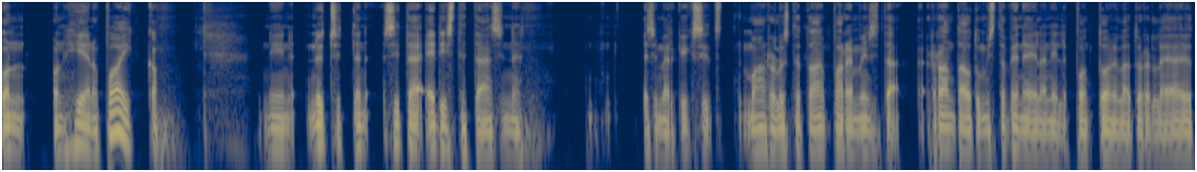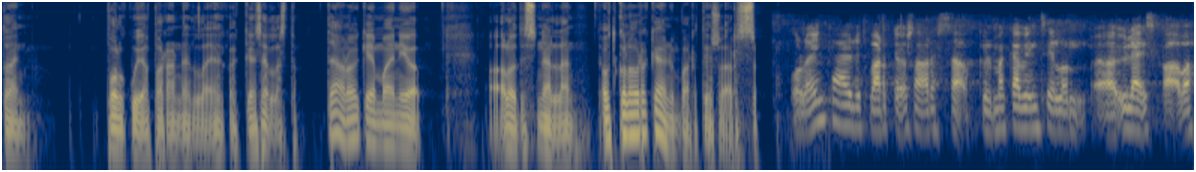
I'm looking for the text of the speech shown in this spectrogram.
on, on hieno paikka. Niin nyt sitten sitä edistetään sinne esimerkiksi mahdollistetaan paremmin sitä rantautumista veneillä niille ponttoonilaturille ja jotain polkuja parannella ja kaikkea sellaista. Tämä on oikein mainio aloite sinällään. Oletko Laura käynyt Vartiosaaressa? Olen käynyt Vartiosaaressa. Kyllä mä kävin silloin yleiskaava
